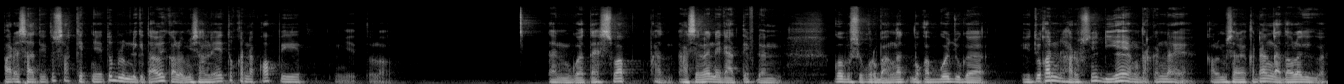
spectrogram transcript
pada saat itu sakitnya itu belum diketahui kalau misalnya itu kena covid gitu loh. Dan gue tes swab kan hasilnya negatif dan gue bersyukur banget. Bokap gue juga itu kan harusnya dia yang terkena ya. Kalau misalnya kena nggak tahu lagi gue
